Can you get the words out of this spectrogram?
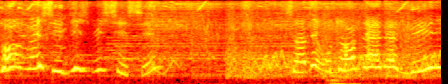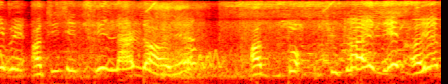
çok ve siz bir sesin. Zaten otomatiklerden değil bir ateş ettiğinden dolayı ad- to- tutar değil ayıp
